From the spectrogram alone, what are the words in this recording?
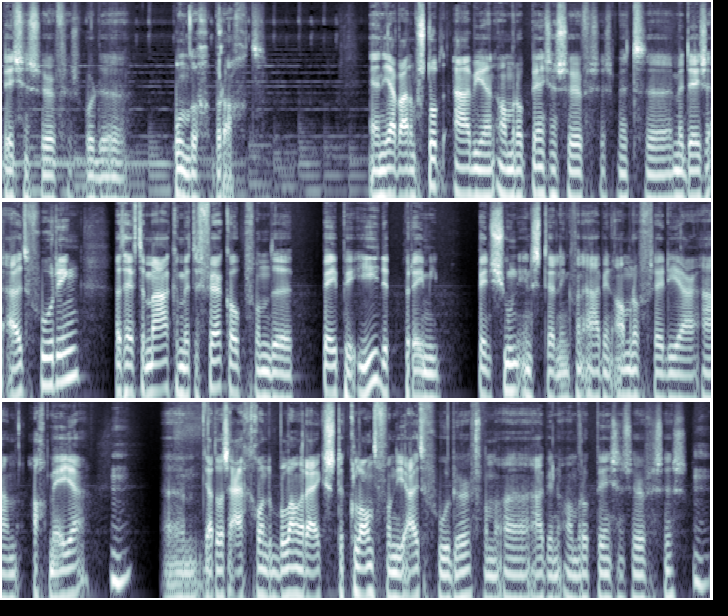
Pension Service worden ondergebracht. En ja, waarom stopt ABN AMRO Pension Services met, uh, met deze uitvoering? Dat heeft te maken met de verkoop van de PPI, de premie pensioeninstelling van ABN AMRO verleden jaar aan Achmea. Mm. ja, dat was eigenlijk gewoon de belangrijkste klant van die uitvoerder van uh, eh, ABN AMRO Pension Services. Mhm.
